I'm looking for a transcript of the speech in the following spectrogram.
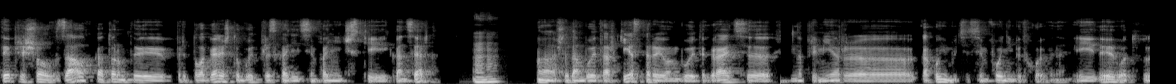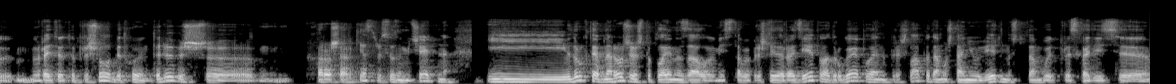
ты пришел в зал, в котором ты предполагаешь, что будет происходить симфонический концерт. Угу что там будет оркестр, и он будет играть, э, например, э, какую-нибудь из симфоний Бетховена. И ты вот э, ради этого пришел, Бетховен ты любишь, хороший оркестр, все замечательно. И вдруг ты обнаруживаешь, что половина зала вместе с тобой пришли ради этого, а другая половина пришла, потому что они уверены, что там будет происходить э,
